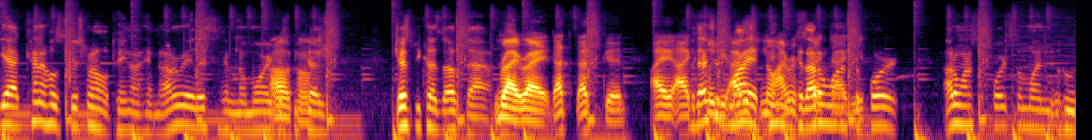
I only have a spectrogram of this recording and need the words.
yeah, kind of switched my whole opinion on him, and I don't really listen to him no more just Oh, okay. because, just because of that. Right, right. That's that's good. I I But that's completely just my I opinion no, I because I don't want to support. I don't want to support someone who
